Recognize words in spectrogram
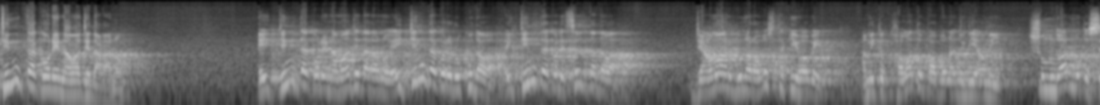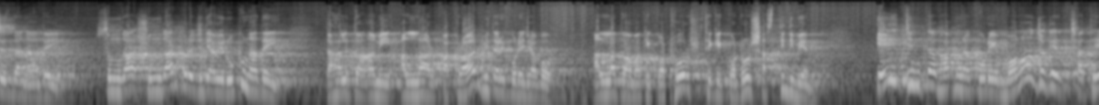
চিন্তা করে নামাজে দাঁড়ানো। এই চিন্তা করে নামাজে দাঁড়ানো, এই চিন্তা করে রুকু দেওয়া, এই চিন্তা করে সেজদা দেওয়া, যে আমার গুনার অবস্থা কি হবে? আমি তো ক্ষমা তো পাবো না যদি আমি সুন্দর মতো সেজদা না দেই, সুন্দর সুন্দর করে যদি আমি রুকু না দেই, তাহলে তো আমি আল্লাহর পাকড়ার ভিতরে পড়ে যাব। আল্লাহ তো আমাকে কঠোর থেকে কঠোর শাস্তি দিবেন। এই চিন্তা ভাবনা করে মনোযোগের সাথে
